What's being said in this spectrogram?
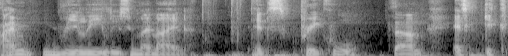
I'm really losing my mind. It's pretty cool. Um, it's it,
